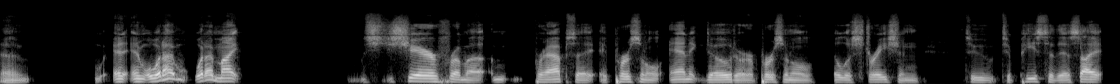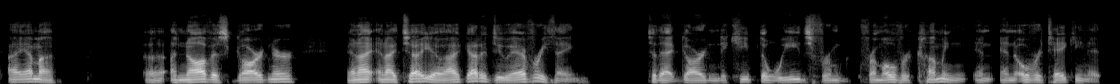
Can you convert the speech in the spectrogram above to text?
Um, and, and what I what I might share from a perhaps a, a, personal anecdote or a personal illustration to to piece to this. I I am a a, novice gardener, and I and I tell you I've got to do everything to that garden to keep the weeds from from overcoming and, and overtaking it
